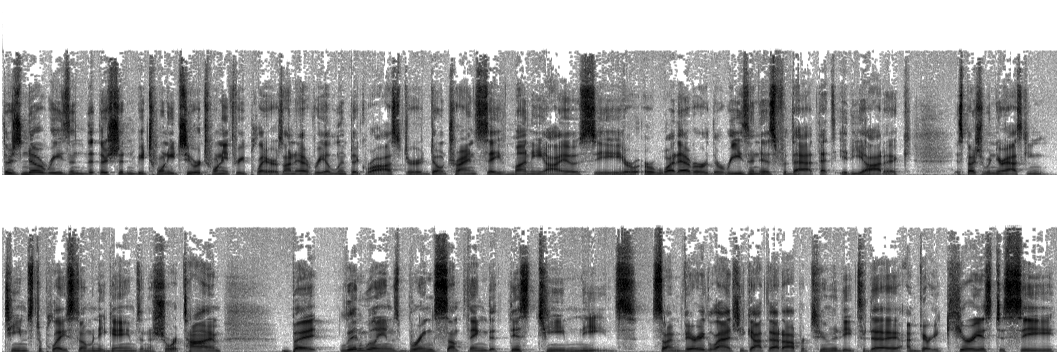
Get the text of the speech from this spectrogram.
there's no reason that there shouldn't be 22 or 23 players on every Olympic roster. Don't try and save money, IOC, or, or whatever the reason is for that. That's idiotic, especially when you're asking teams to play so many games in a short time. But Lynn Williams brings something that this team needs. So I'm very glad she got that opportunity today. I'm very curious to see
